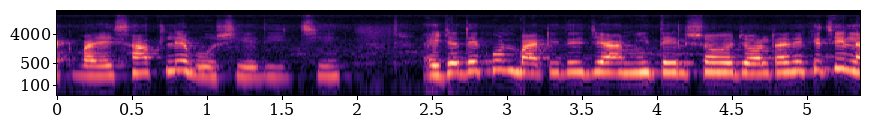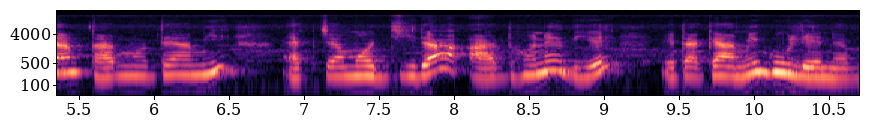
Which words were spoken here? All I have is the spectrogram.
একবারে সাঁতলে বসিয়ে দিচ্ছি। এইটা দেখুন, বাটিতে যে আমি তেল সহ জলটা রেখেছিলাম, তার মধ্যে আমি এক চামচ জিরা আর ধনে দিয়ে এটাকে আমি গুলিয়ে নেব।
